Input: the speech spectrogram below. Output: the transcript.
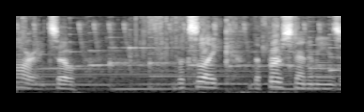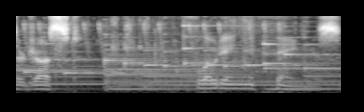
Alright, so looks like the first enemies are just floating things.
